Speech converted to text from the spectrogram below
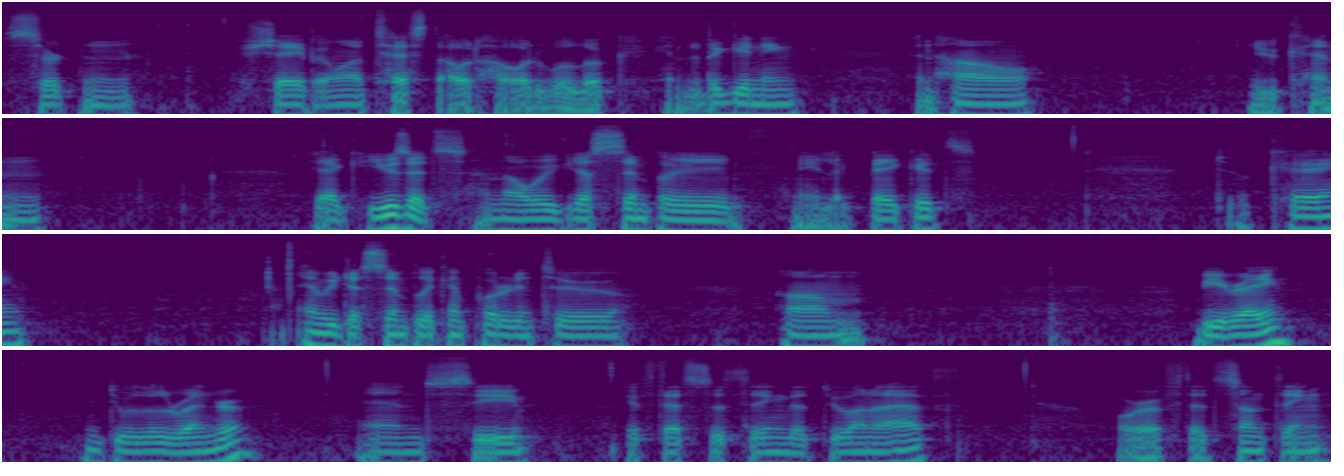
certain shape. I want to test out how it will look in the beginning and how you can like use it. And now we just simply like bake it. Okay. And we just simply can put it into um, V-Ray, do a little render and see if that's the thing that you want to have or if that's something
